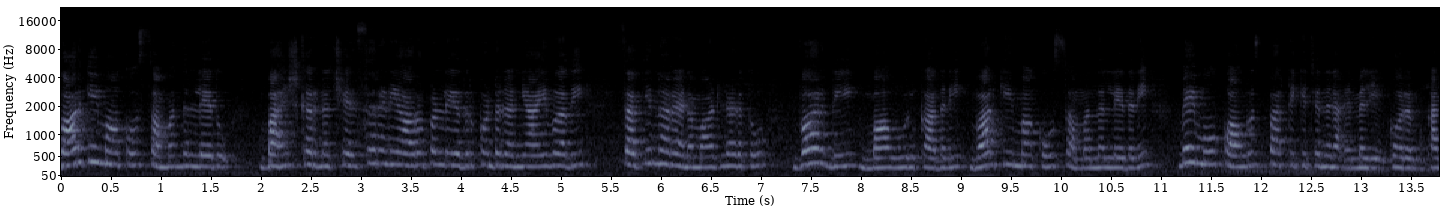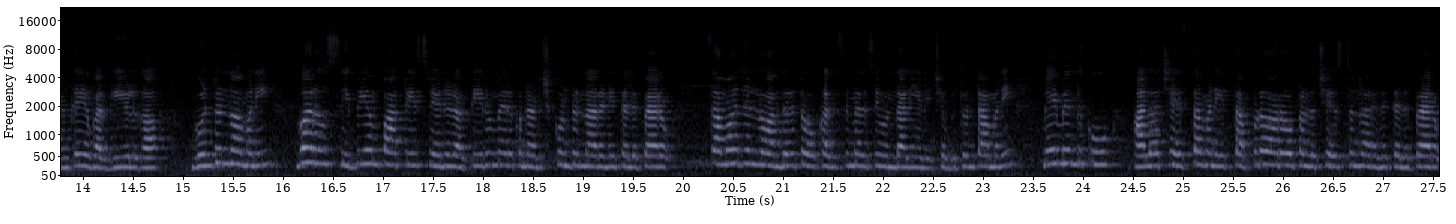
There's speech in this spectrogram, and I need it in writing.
వారికి మాకు సంబంధం లేదు. బహిష్కరణ చేశారని ఆరోపణలు ఎదుర్కొంటున్న న్యాయవాది సత్యనారాయణ మాట్లాడుతూ వారిది మా ఊరు కాదని వారికి మాకు సంబంధం లేదని మేము కాంగ్రెస్ పార్టీకి చెందిన ఎమ్మెల్యే కోరం కనకయ్య వర్గీయులుగా ఉంటున్నామని వారు సిపిఎం పార్టీ శ్రేణుల తీరు మేరకు నడుచుకుంటున్నారని తెలిపారు. సమాజంలో అందరితో కలిసిమెలిసి ఉండాలి అని చెబుతుంటామని మేమెందుకు అలా చేస్తామని తప్పుడు ఆరోపణలు చేస్తున్నారని తెలిపారు.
